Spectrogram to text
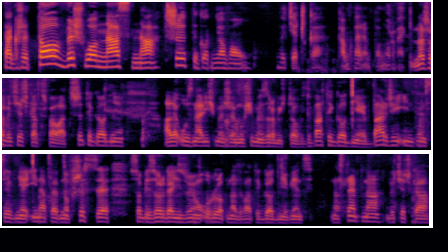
Także to wyszło nas na trzytygodniową wycieczkę kamperem po Norwegii. Nasza wycieczka trwała 3 tygodnie, ale uznaliśmy, że musimy zrobić to w dwa tygodnie, bardziej intensywnie i na pewno wszyscy sobie zorganizują urlop na dwa tygodnie, więc następna wycieczka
